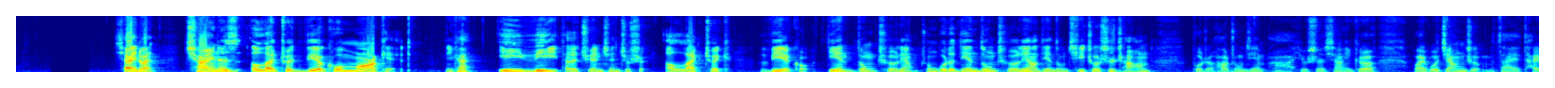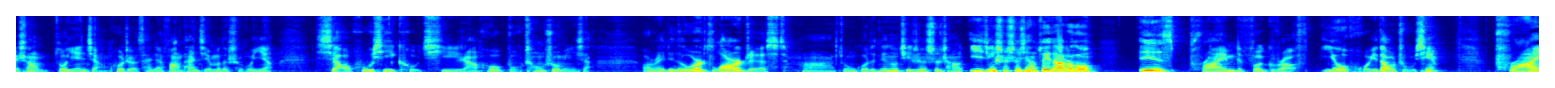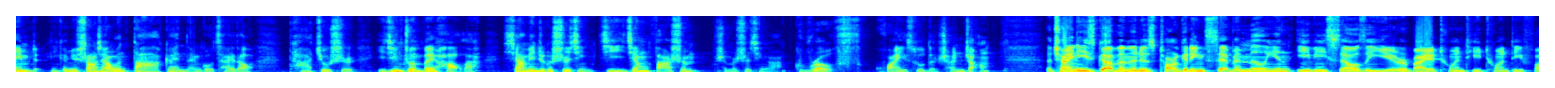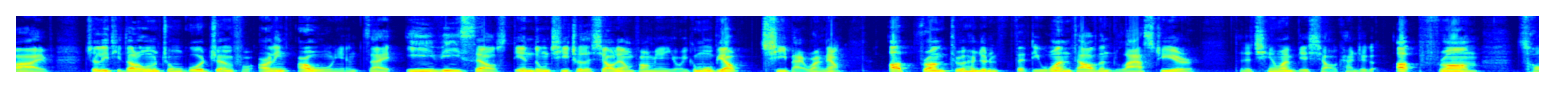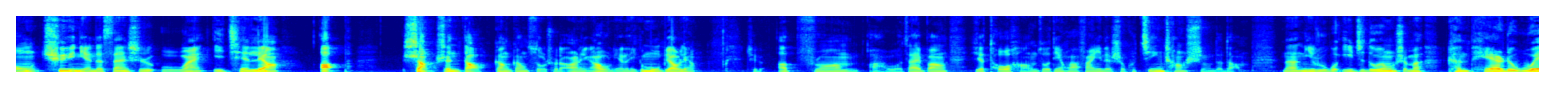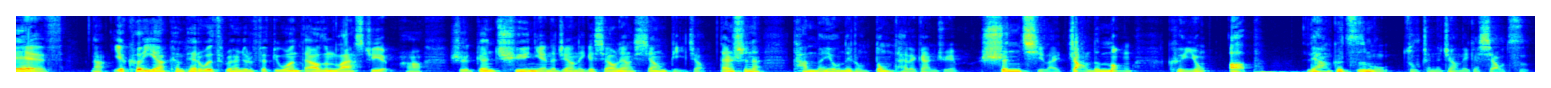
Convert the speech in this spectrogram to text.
下一段，China's electric vehicle market，你看 EV 它的全称就是 electric vehicle 电动车辆，中国的电动车辆、电动汽车市场破折号中间啊，又是像一个外国讲者在台上做演讲或者参加访谈节目的时候一样，小呼吸一口气，然后补充说明一下。Already the world's largest 啊，中国的电动汽车市场已经是世界上最大的喽。Is primed for growth，又回到主线。Primed，你根据上下文大概能够猜到，它就是已经准备好了，下面这个事情即将发生。什么事情啊？Growth，快速的成长。The Chinese government is targeting seven million EV sales a year by 2025。这里提到了我们中国政府二零二五年在 EV sales 电动汽车的销量方面有一个目标，七百万辆，up from three hundred and fifty one thousand last year。大家千万别小看这个 up from，从去年的三十五万一千辆 up 上升到刚刚所说的二零二五年的一个目标量。这个 up from 啊，我在帮一些投行做电话翻译的时候经常使用得到。那你如果一直都用什么 compared with，那也可以啊，compared with three hundred fifty one thousand last year 啊，是跟去年的这样的一个销量相比较。但是呢，它没有那种动态的感觉，升起来长得猛。可以用 up 两个字母组成的这样的一个小词。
